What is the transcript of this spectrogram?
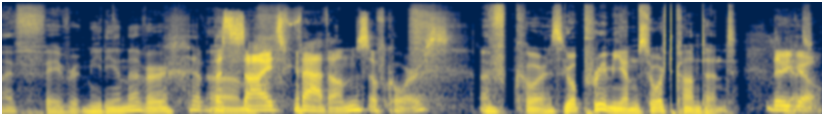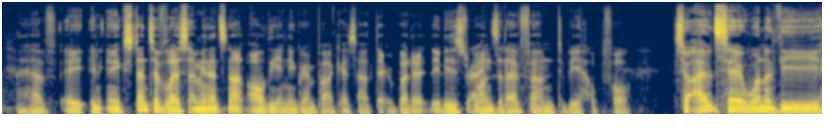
my favorite medium ever. Besides um, Fathoms, of course. Of course, your premium sourced content. There you yes, go. I have a, an, an, extensive list. I mean, that's not all the Enneagram podcasts out there, but it, it is right. ones that I've found to be helpful. So I would say one of the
